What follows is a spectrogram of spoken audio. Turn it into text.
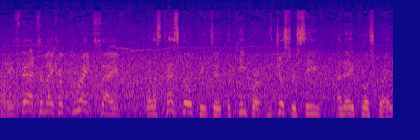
And he's there to make a great save. Well, as Tesco, Peter, the keeper has just received an A-plus grade.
